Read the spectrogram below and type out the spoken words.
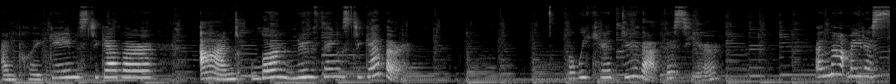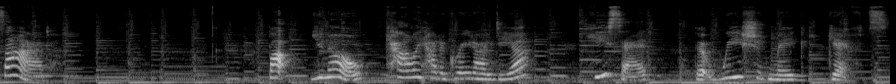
and play games together and learn new things together. But we can't do that this year. And that made us sad. But you know, Callie had a great idea. He said that we should make gifts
